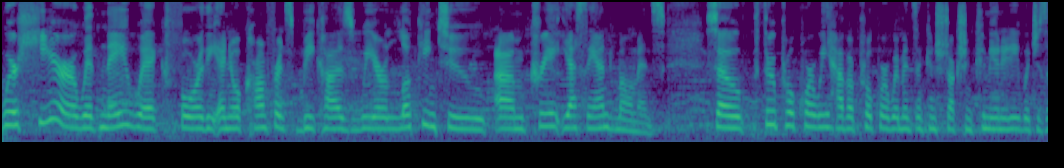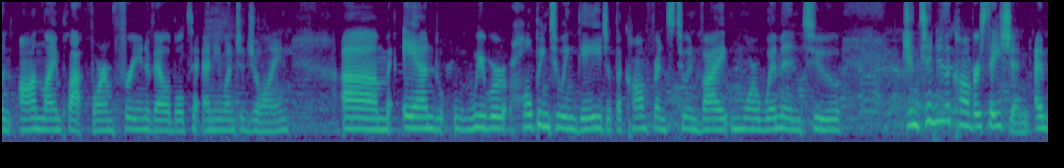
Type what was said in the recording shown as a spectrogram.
we're here with NAWIC for the annual conference because we are looking to um, create yes and moments. So through Procore, we have a Procore Women's in Construction community, which is an online platform, free and available to anyone to join. Um, and we were hoping to engage at the conference to invite more women to continue the conversation. And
